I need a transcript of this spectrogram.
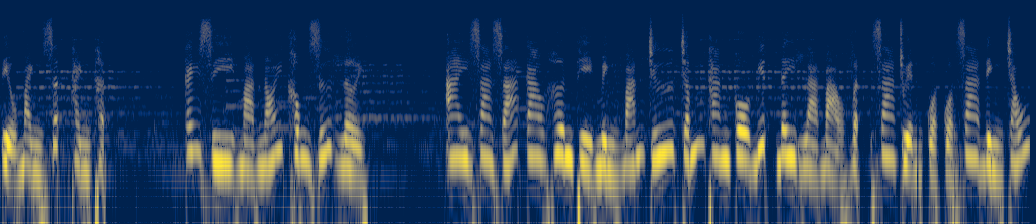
Tiểu Bành rất thành thật. Cái gì mà nói không giữ lời? Ai ra giá cao hơn thì mình bán chứ chấm thang cô biết đây là bảo vật gia truyền của của gia đình cháu.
